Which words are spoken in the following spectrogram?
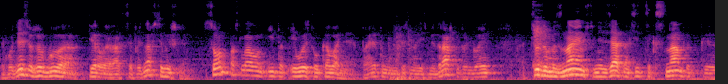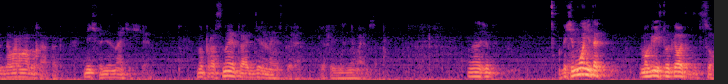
Так вот здесь уже была первая акция проведена Всевышним. Сон послал он и так, его истолкование. Поэтому написано есть Мидраш, который говорит, отсюда мы знаем, что нельзя относиться к снам как к Давармадуха, как нечто незначащее. Но про сны это отдельная история, если не занимаемся. Значит, почему они так могли истолковать этот сон?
